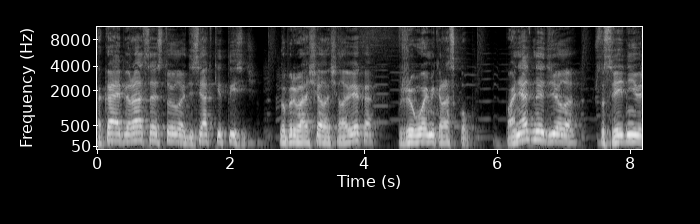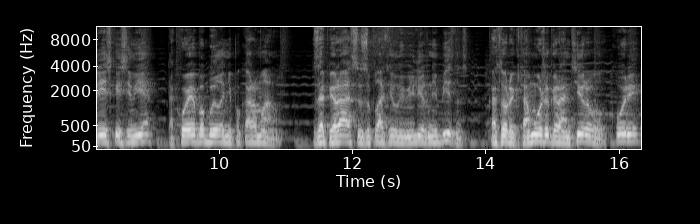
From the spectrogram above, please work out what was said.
Такая операция стоила десятки тысяч, но превращала человека в живой микроскоп. Понятное дело, что средней еврейской семье такое бы было не по карману. За операцию заплатил ювелирный бизнес, который к тому же гарантировал Кори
